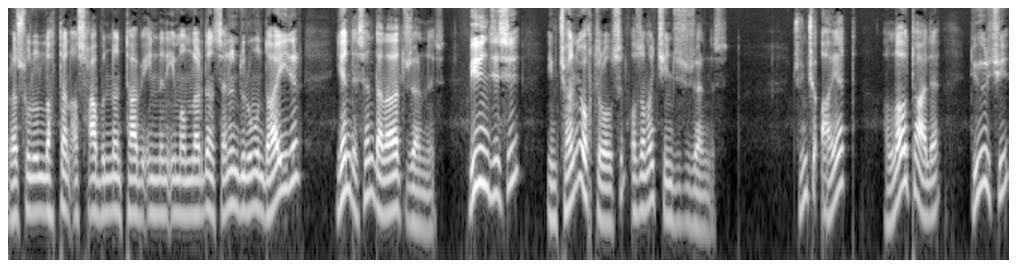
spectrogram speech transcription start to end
Resulullah'tan, ashabından, tabiinden, imamlardan senin durumun daha iyidir. Yen de sen dalalet üzerindesin. Birincisi imkanı yoktur olsun. O zaman ikincisi üzerindesin. Çünkü ayet Allahu Teala diyor ki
